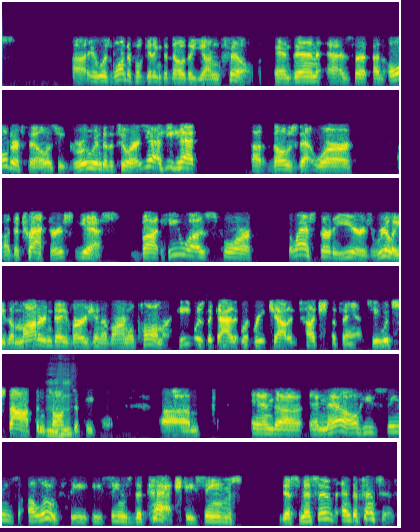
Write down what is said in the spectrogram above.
uh, it was wonderful getting to know the young Phil. And then as a, an older Phil, as he grew into the tour, yeah, he had uh, those that were uh, detractors, yes, but he was for the last 30 years really the modern day version of Arnold Palmer. He was the guy that would reach out and touch the fans. He would stop and talk Mhm. to people. Um, and uh, and now he seems aloof. He he seems detached. He seems dismissive and defensive,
